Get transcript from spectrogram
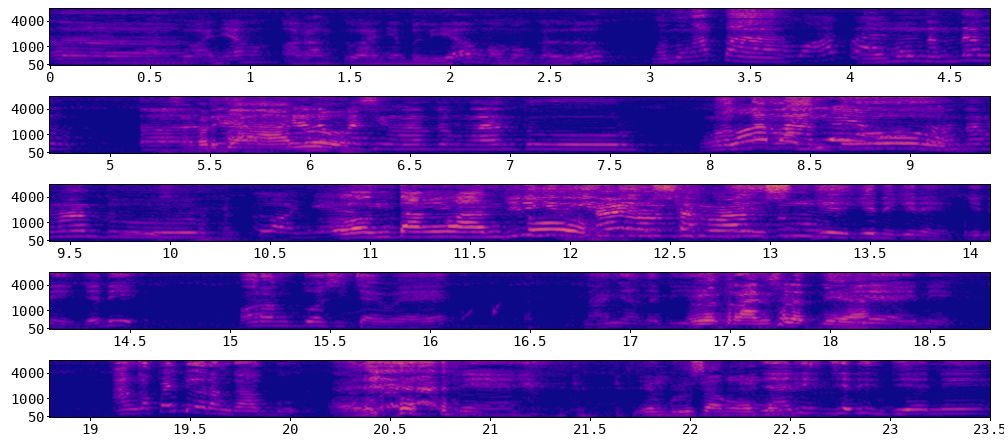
Orang tuanya orang tuanya beliau ngomong ke lu. Ngomong apa? ngomong tentang eh, Kerjaan lu. masih ngantur-ngantur Apa dia yang lantur. lontang lantung gini, Eh, gini, gini, lantung. gini, gini, gini, gini. Jadi orang tua si cewek nanya ke dia. lu translate nih ya Iya ini. Anggap aja dia orang gagu. Nih. yang berusaha ngomong Jadi jadi dia nih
